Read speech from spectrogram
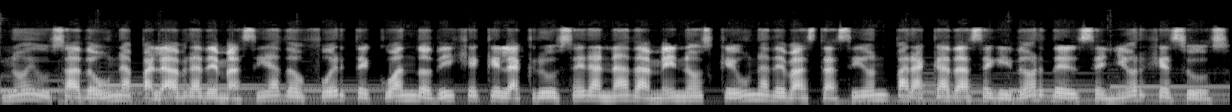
No he usado una palabra demasiado fuerte cuando dije que la cruz era nada menos que una devastación para cada seguidor del Señor Jesús.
